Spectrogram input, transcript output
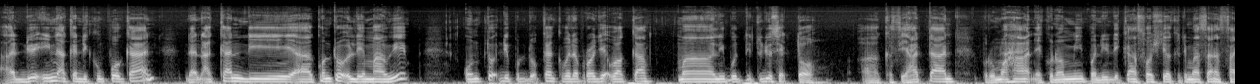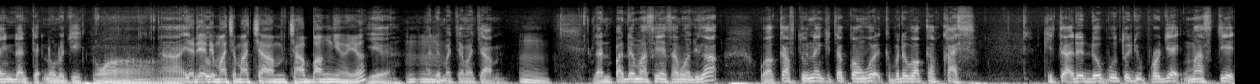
uh, duit ini akan dikumpulkan dan akan dikontrol uh, oleh Mawib untuk diperuntukkan kepada projek wakaf meliputi tujuh sektor uh, kesihatan, perumahan, ekonomi, pendidikan, sosial, kekhidmatan, sains dan teknologi. Wah. Uh, Jadi itu, ada macam-macam cabangnya ya? Ya, yeah, ada macam-macam. Mm. Dan pada masa yang sama juga, wakaf tunai kita convert kepada wakaf khas. Kita ada 27 projek masjid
